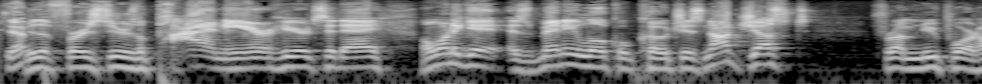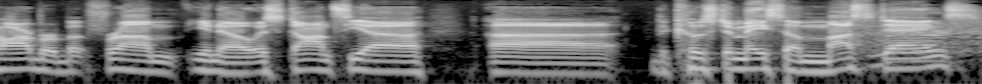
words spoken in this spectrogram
Yep. You're the first. You're the pioneer here today. I want to get as many local coaches, not just from Newport Harbor, but from you know Estancia, uh, the Costa Mesa Mustangs.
